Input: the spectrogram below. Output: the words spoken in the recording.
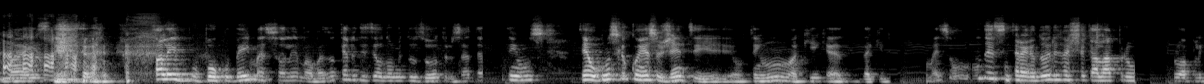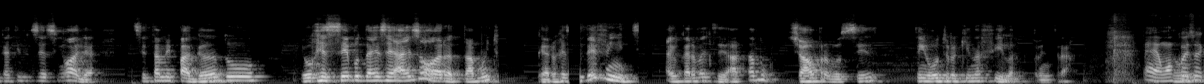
Mas falei um pouco bem, mas falei mal, mas não quero dizer o nome dos outros, até tem uns, tem alguns que eu conheço gente, eu tenho um aqui que é daqui, mas um desses entregadores vai chegar lá para o aplicativo e dizer assim, olha, você está me pagando, eu recebo 10 reais a hora, tá muito, quero receber 20. Aí o cara vai dizer: ah, tá bom, tchau para você, tem outro aqui na fila para entrar. É, uma então... coisa,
